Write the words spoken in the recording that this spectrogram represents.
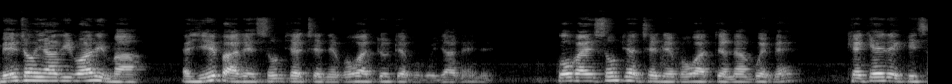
မေထုံရာသီဘွားတွေမှာအရေးပါတဲ့ဆုံးဖြတ်ချက်နဲ့ဘဝတိုးတက်မှုကိုရနိုင်တယ်ကိုယ်ပိုင်ဆုံးဖြတ်ချက်နဲ့ဘဝတဏ္ဍပွင့်မယ်ခက်ခဲတဲ့ကိစ္စ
